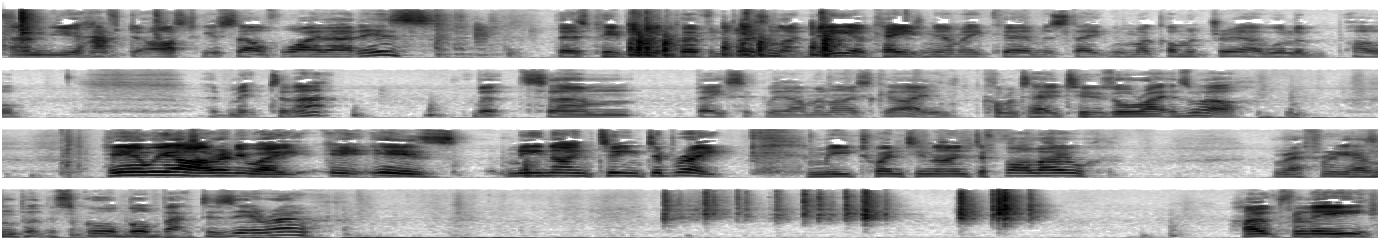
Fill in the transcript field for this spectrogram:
and you have to ask yourself why that is. There's people who are perfectly pleasant, like me. Occasionally, I make a mistake with my commentary. I will, I will admit to that. But um, basically I'm a nice guy, and commentator two's all right as well. Here we are, anyway. It is me 19 to break, me 29 to follow. Referee hasn't put the scoreboard back to zero. Hopefully,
